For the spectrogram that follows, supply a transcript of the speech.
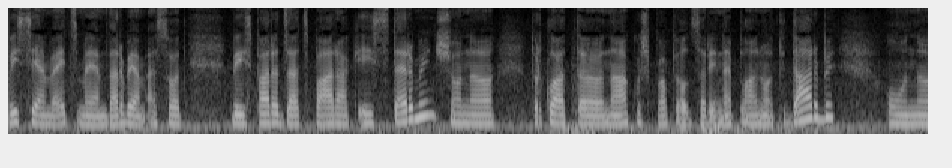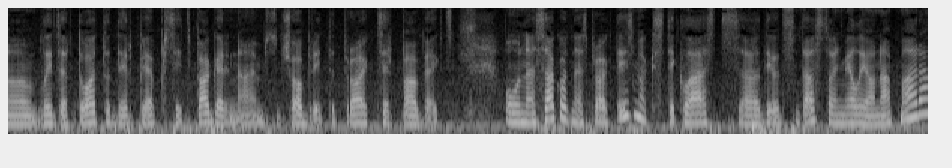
Visiem veicamajiem darbiem esot bijis paredzēts pārāk īsts termiņš, un uh, turklāt uh, nākuši papildus arī neplānoti darbi, Un, uh, līdz ar to ir pieprasīts pagarinājums, un šobrīd projekts ir pabeigts. Un, uh, sākotnējais projekta izmaksas tika lēstas uh, 28 miljonu apmērā,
